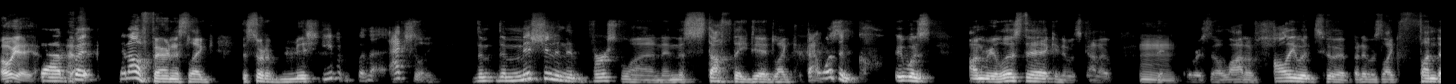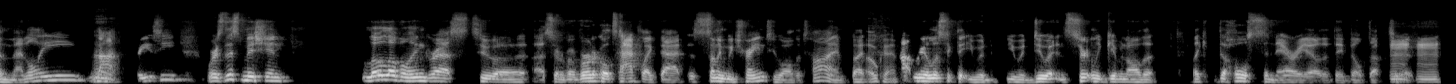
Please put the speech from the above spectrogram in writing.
Oh yeah, yeah. Yeah, but in all fairness, like the sort of mission, even but actually, the the mission in the first one and the stuff they did, like that wasn't. It was unrealistic, and it was kind of Mm. there was a lot of Hollywood to it, but it was like fundamentally not crazy. Whereas this mission, low level ingress to a, a sort of a vertical attack like that is something we train to all the time, but Okay. not realistic that you would you would do it, and certainly given all the like the whole scenario that they built up to it. Mhm.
